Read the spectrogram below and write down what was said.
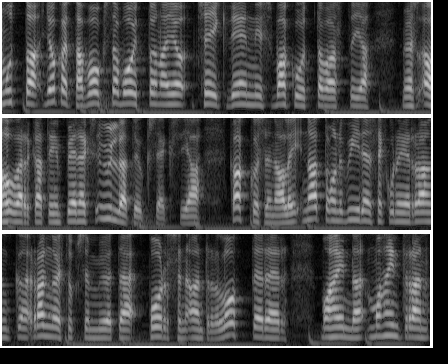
Mutta joka tapauksessa voittona jo Jake Dennis vakuuttavasti ja myös Overcutin pieneksi yllätykseksi. Ja kakkosena oli Naton viiden sekunnin ranka- rangaistuksen myötä Porschen Andre Lotterer, Mahindran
